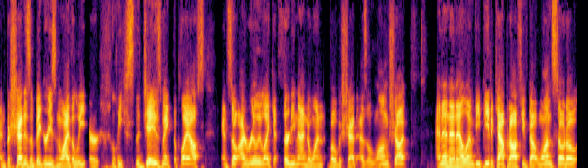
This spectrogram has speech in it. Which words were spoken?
and Bichette is a big reason why the Le- or Leafs, the Jays make the playoffs. And so I really like it 39 to 1 Bo Bichette as a long shot. And then NL MVP to cap it off, you've got Juan Soto,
